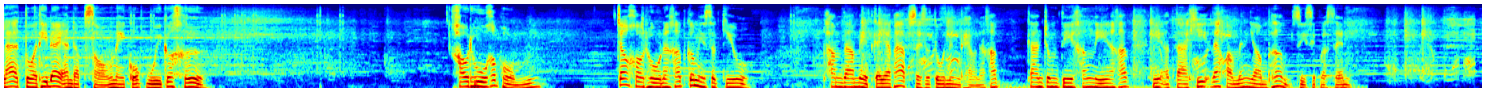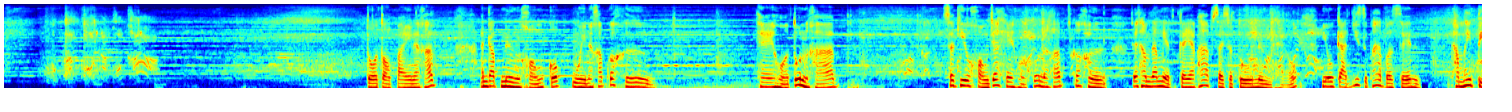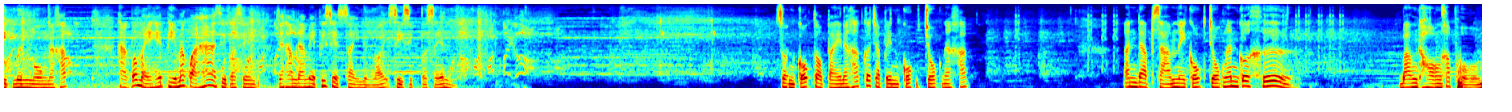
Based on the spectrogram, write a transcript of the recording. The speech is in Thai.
และตัวที่ได้อันดับ 2 ในก๊กวุยก็คือ เขาทูครับผม เจ้าเขาทูนะครับก็มีสกิลทำดาเมจกายภาพใส่ศัตรูหนึ่งแถวนะครับ การโจมตีครั้งนี้นะครับ มีอัตราคิและความแม่นยำเพิ่ม 40%ตัวต่อไปนะครับ อันดับหนึ่งของก๊กอุยนะครับก็คือแฮหัวตุ้นครับ สกิลของเจ้าเฮหัวตุ้นนะครับ ก็คือจะทำดาเมจกายภาพใส่ศัตรู1 แถว มีโอกาส 25%ทำให้ติดมึนงงนะครับ หากเป้าหมาย HP มากกว่า 50%จะทำดาเมจพิเศษใส่ 140%ส่วนก๊กต่อไปนะครับก็จะเป็นก๊กจกนะครับ อันดับ 3 ในก๊กจกนั่นก็คือ บางทองครับผม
